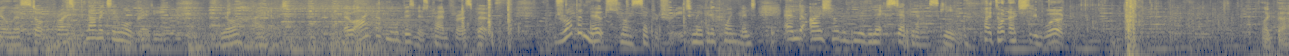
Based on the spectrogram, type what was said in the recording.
Can see Millner's stock price plummeting already. You're hired. Though I have more business planned for us both. Drop a note to my secretary to make an appointment, and I shall review the next step in our scheme. I don't actually work. Like that.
